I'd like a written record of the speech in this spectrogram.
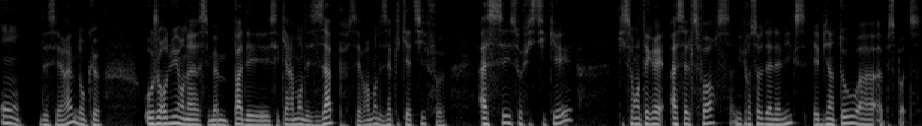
ont des CRM. Donc, Aujourd'hui, on a, c'est même pas des, c'est carrément des apps, c'est vraiment des applicatifs euh, assez sophistiqués qui sont intégrés à Salesforce, à Microsoft Dynamics et bientôt à HubSpot.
